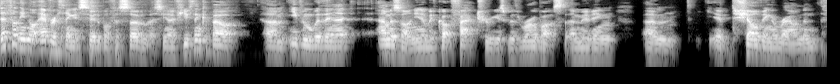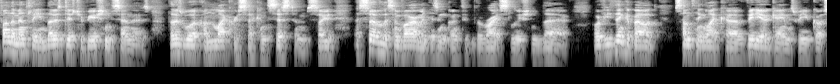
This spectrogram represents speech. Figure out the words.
Definitely not everything is suitable for serverless. You know, if you think about um, even within Amazon, you know, we've got factories with robots that are moving um, you know, shelving around. And fundamentally, in those distribution centers, those work on microsecond systems. So a serverless environment isn't going to be the right solution there. Or if you think about something like uh, video games where you've got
